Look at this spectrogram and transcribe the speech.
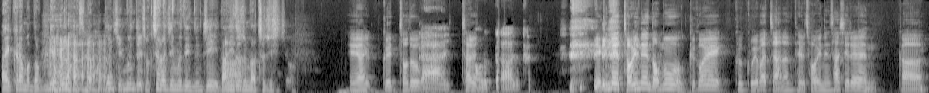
마이크를 한번 넘겨보도록 하겠습니다. 어떤 질문들, 적절한 질문도 있는지 난이도 아. 좀 낮춰주시죠. 예, 아이, 그 저도 아, 잘 어렵다. 예, 근데 저희는 너무 그거에 그 구애받지 않아도 돼요. 저희는 사실은 그러니까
